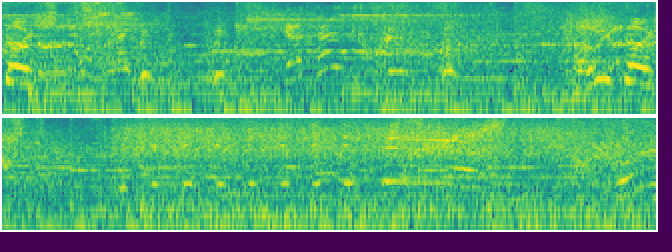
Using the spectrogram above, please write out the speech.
ターヒットカウンターヒット俺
